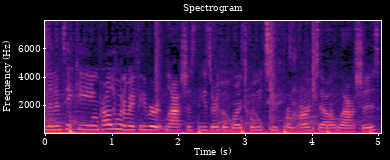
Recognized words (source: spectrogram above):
And then I'm taking probably one of my favorite lashes. These are the 122 from Ardell lashes.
